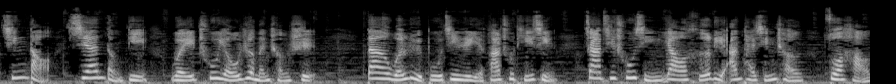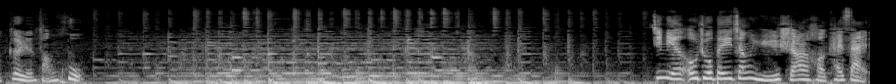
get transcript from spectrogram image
青岛、西安等地为出游热门城市，但文旅部近日也发出提醒：假期出行要合理安排行程，做好个人防护。今年欧洲杯将于十二号开赛，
